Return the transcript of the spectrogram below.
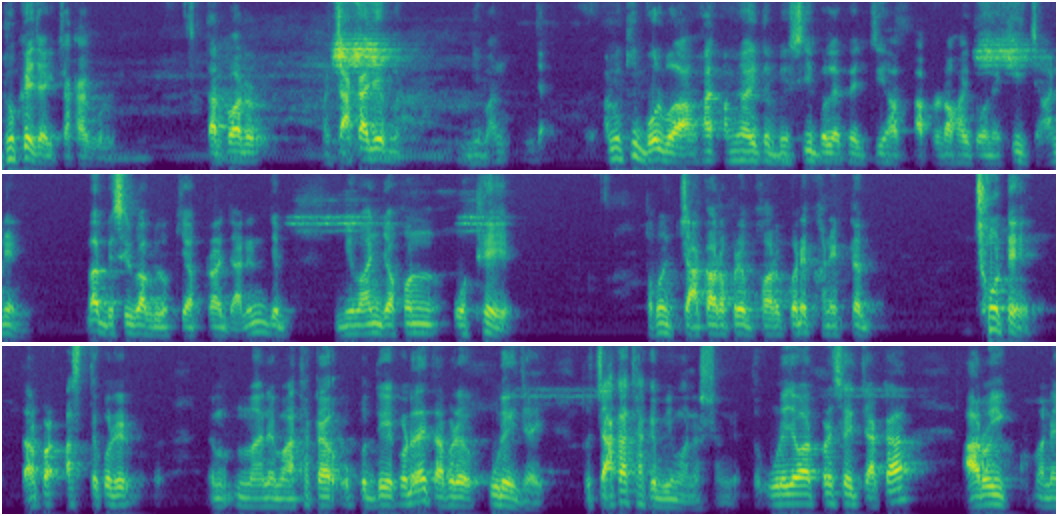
ঢুকে যায় চাকাগুলো। তারপর চাকা যে বিমান আমি কি বলব? আমি হয়তো বেশি বলে ফেলছি আপনারা হয়তো অনেকেই জানেন বা বেশিরভাগ লোকই আপনারা জানেন যে বিমান যখন ওঠে, তখন চাকার উপরে ভর করে খানিকটা ছোটে, তারপর আস্তে করে মানে মাথাটা উপর দিকে করে দেয়, তারপরে উড়ে যায়। তো চাকা থাকে বিমানের সঙ্গে। তো উড়ে যাওয়ার পরে সেই চাকা আর ওই মানে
